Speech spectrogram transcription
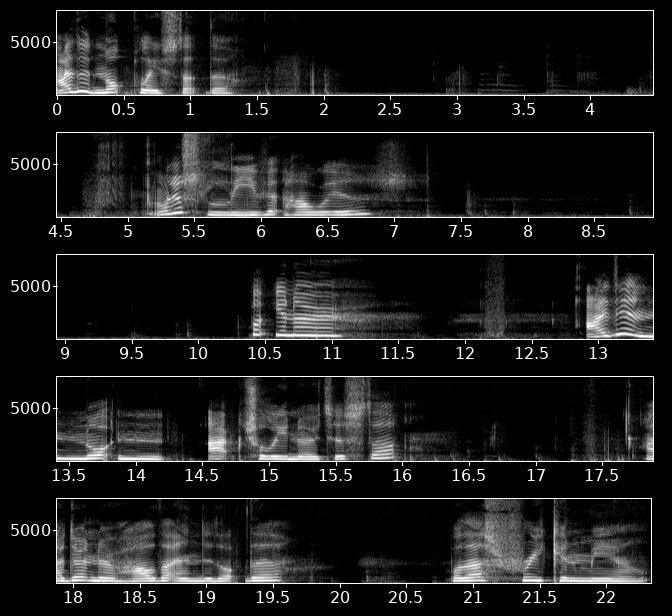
I did not place that there. I'll just leave it how it is. But you know, I did not actually notice that. I don't know how that ended up there, but that's freaking me out.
